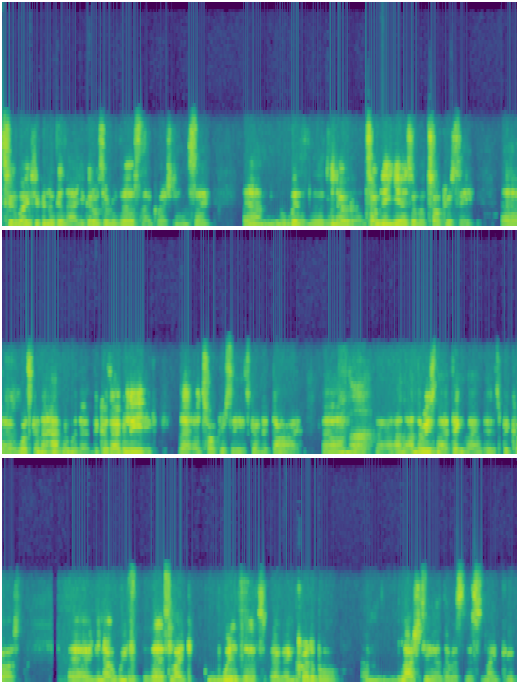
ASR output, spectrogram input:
two ways you can look at that. You could also reverse that question and say, um, with you know so many years of autocracy, uh, what's going to happen with it? Because I believe that autocracy is going to die. Um, uh, and, and, the reason I think that is because, uh, you know, we've, there's like, with this uh, incredible, um, last year there was this like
